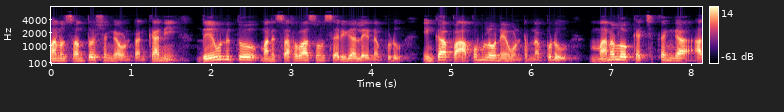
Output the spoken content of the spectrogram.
మనం సంతోషంగా ఉంటాం. కానీ దేవునితో మన సహవాసం సరిగా లేనప్పుడు ఇంకా పాపంలోనే ఉంటున్నప్పుడు మనలో ఖచ్చితంగా ఆ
